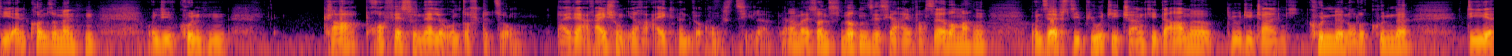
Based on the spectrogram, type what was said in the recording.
die Endkonsumenten und die Kunden klar professionelle Unterstützung bei der Erreichung ihrer eigenen Wirkungsziele. Ja, weil sonst würden sie es ja einfach selber machen. Und selbst die Beauty-Junkie-Dame, Beauty-Junkie-Kundin oder Kunde, die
